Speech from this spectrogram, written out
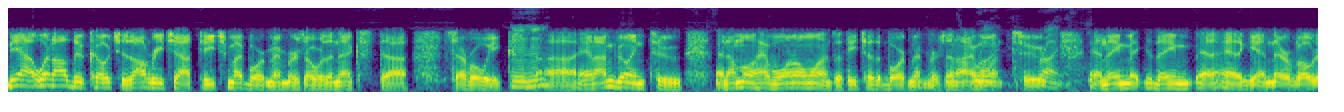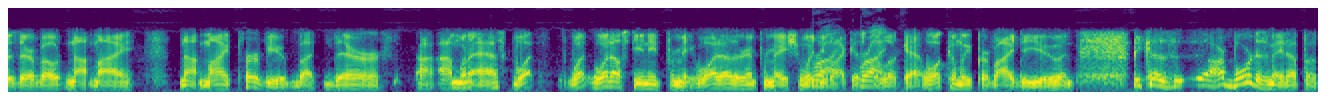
Yeah, what I'll do, Coach, is I'll reach out to each of my board members over the next uh, several weeks, Mm-hmm. uh, and I'm going to, and I'm going to have one-on-ones with each of the board members, and I Right, want to, right. and they, they, and again, their vote is their vote, not my, not my purview, but their, I I'm going to ask what, what, what else do you need from me? What other information would Right, you like us right. to look at? What can we provide to you? And because our board is made up of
